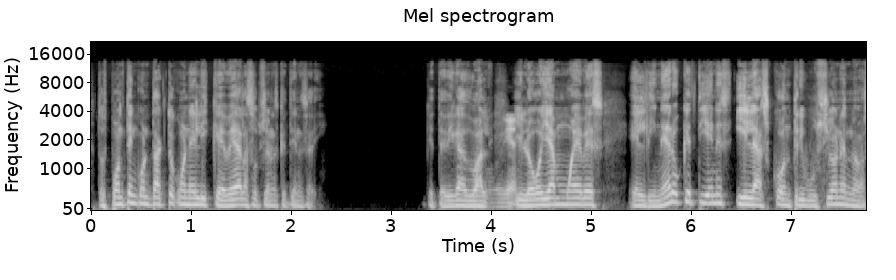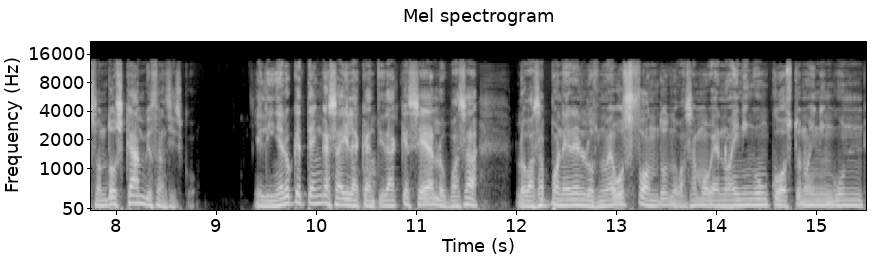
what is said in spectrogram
Entonces ponte en contacto con él y que vea las opciones que tienes ahí. Que te diga dual. Y luego ya mueves el dinero que tienes y las contribuciones nuevas. Son dos cambios, Francisco. El dinero que tengas ahí, la cantidad que sea, lo vas a, lo vas a poner en los nuevos fondos, lo vas a mover, no hay ningún costo, no hay ningún,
